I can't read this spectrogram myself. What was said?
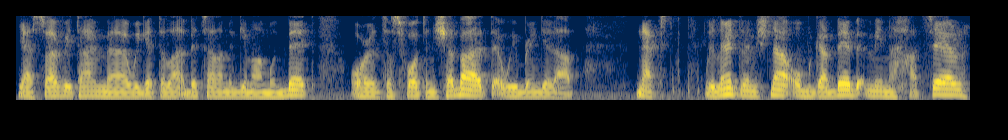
yeah. So every time uh, we get the Salam Gimel Bet or Tosfot and Shabbat, we bring it up. Next, we learned in the Mishnah Umgabeb min Hatzer.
